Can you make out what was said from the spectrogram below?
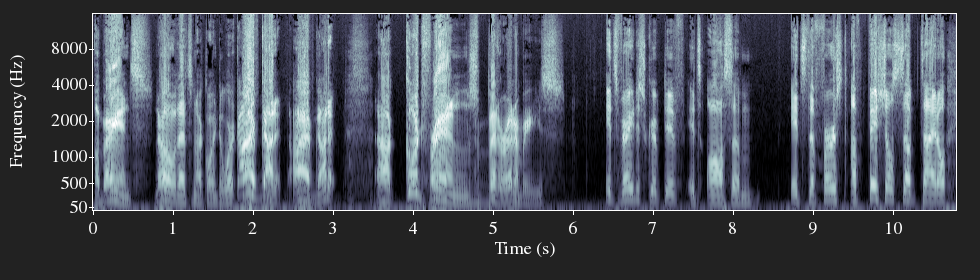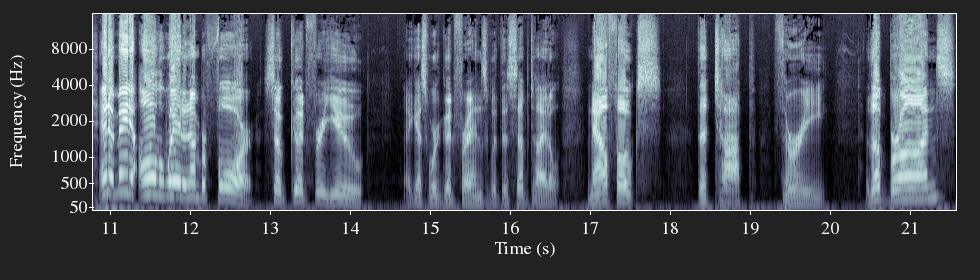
abeyance? No, that's not going to work. I've got it. I've got it. Uh, good friends, better enemies. It's very descriptive. It's awesome. It's the first official subtitle, and it made it all the way to number four. So good for you. I guess we're good friends with the subtitle. Now, folks, the top three. The bronze,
